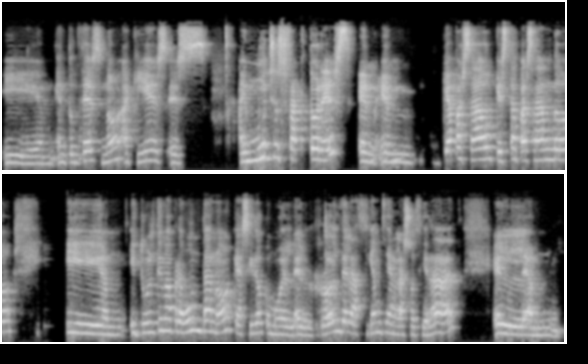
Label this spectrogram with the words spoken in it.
Y entonces, ¿no? Aquí es, es hay muchos factores en, qué ha pasado, qué está pasando. Y, y tu última pregunta, ¿no? que ha sido como el, rol de la ciencia en la sociedad, um,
